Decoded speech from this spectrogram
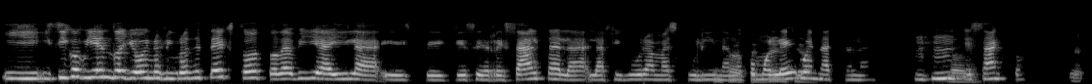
Y, sigo viendo yo en los libros de texto todavía ahí la, este, que se resalta la, la figura masculina, ¿no? Como lengua nacional. Exacto. Eh,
